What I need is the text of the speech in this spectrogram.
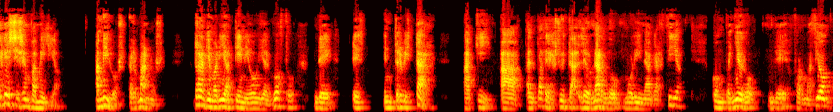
Catequesis en familia. Amigos, hermanos, Radio María tiene hoy el gozo de eh, entrevistar aquí al padre jesuita Leonardo Molina García, compañero de formación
